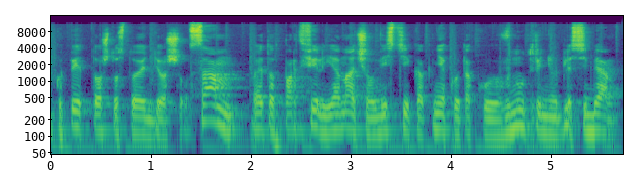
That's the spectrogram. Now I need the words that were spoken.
купить то, что стоит дешево. Сам этот портфель я начал вести как некую такую внутреннюю для себя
